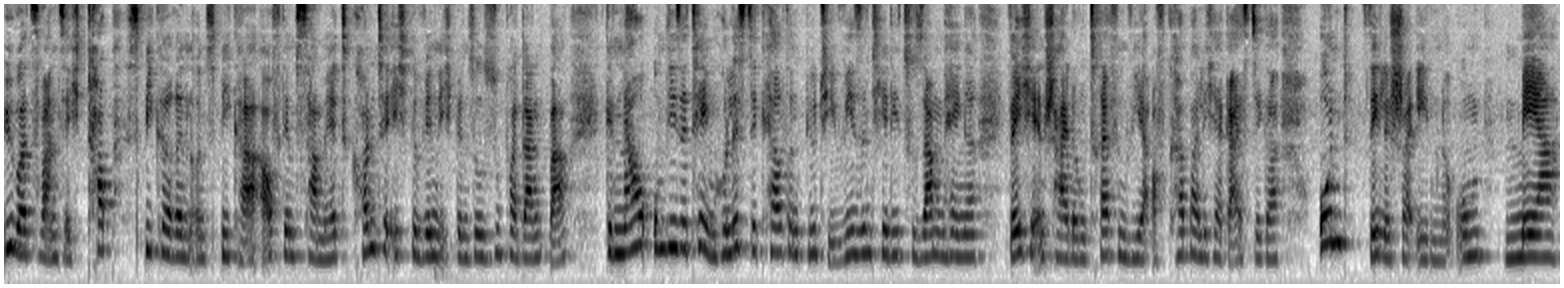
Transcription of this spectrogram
über 20 Top-Speakerinnen und Speaker auf dem Summit. Konnte ich gewinnen. Ich bin so super dankbar. Genau um diese Themen. Holistic Health and Beauty. Wie sind hier die Zusammenhänge? Welche Entscheidungen treffen wir auf körperlicher, geistiger und seelischer Ebene, um mehr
